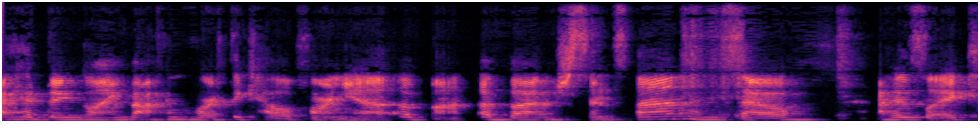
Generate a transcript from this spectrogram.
I had been going back and forth to California a, bu- a bunch since then. And so I was like,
